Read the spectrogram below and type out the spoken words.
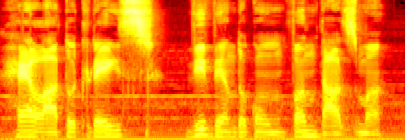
Relato 3 Vivendo com um fantasma.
